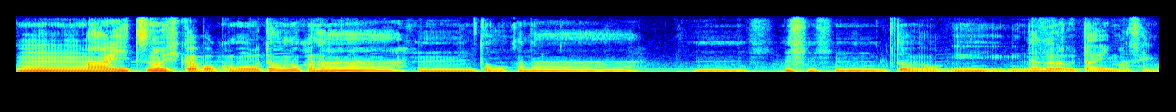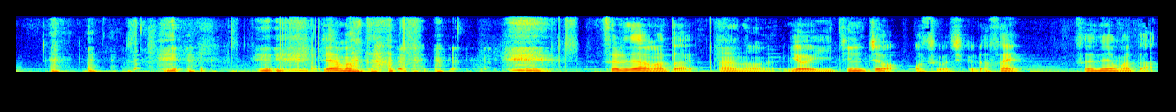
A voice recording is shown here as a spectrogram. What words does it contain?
うーんまあいつの日か僕も歌うのかな。うんどうかな。うん と言いながら歌いません。じゃあまた。それではまたあの良い一日をお過ごしください。それではまた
